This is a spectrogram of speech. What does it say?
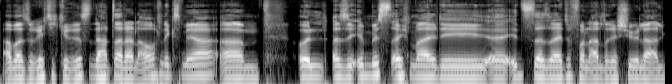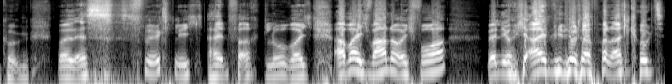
aber so richtig gerissen hat er dann auch nichts mehr. Ähm, und also ihr müsst euch mal die äh, Insta-Seite von André Schöler angucken, weil es ist wirklich einfach glorreich. Aber ich warne euch vor, wenn ihr euch ein Video davon anguckt,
